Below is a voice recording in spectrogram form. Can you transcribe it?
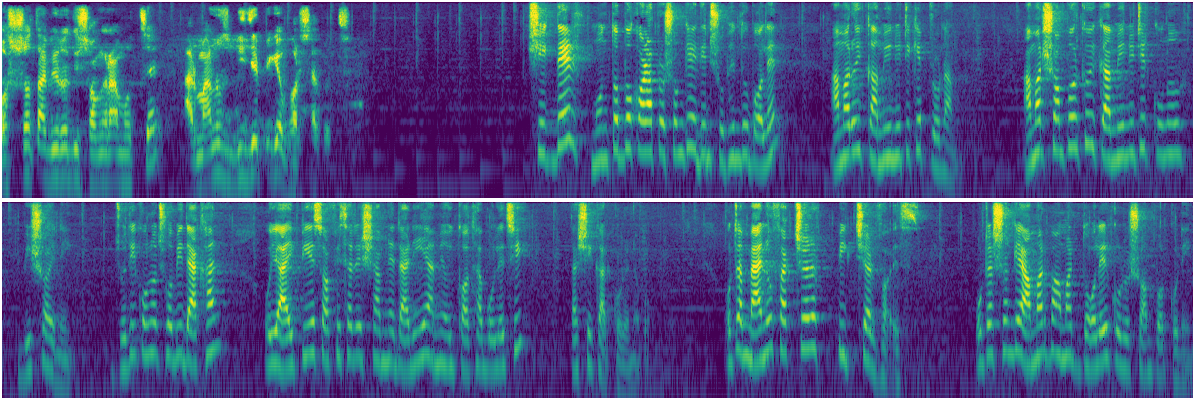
বশ্যতা বিরোধী সংগ্রাম হচ্ছে আর মানুষ বিজেপিকে ভরসা করছে। শিখদের মন্তব্য করা প্রসঙ্গে এদিন শুভেন্দু বলেন, আমার ওই কমিউনিটিকে প্রণাম। আমার সম্পর্কে ওই কমিউনিটির কোনো বিষয় নেই। যদি কোনো ছবি দেখান, ওই আইপিএস অফিসারের সামনে দাঁড়িয়ে আমি ওই কথা বলেছি, তা স্বীকার করে নেব। ওটা ম্যানুফ্যাকচার পিকচার ভয়েস ওটার সঙ্গে আমার বা আমার দলের কোনো সম্পর্ক নেই।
